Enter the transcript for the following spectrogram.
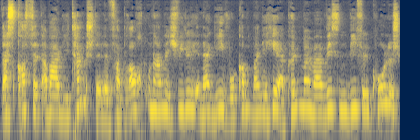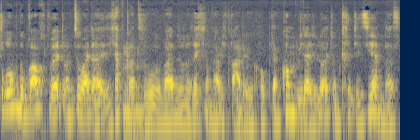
das kostet aber die Tankstelle, verbraucht unheimlich viel Energie. Wo kommt man die her? Könnte man mal wissen, wie viel Kohlestrom gebraucht wird und so weiter? Ich habe gerade mhm. so, war so eine Rechnung, habe ich gerade geguckt. Dann kommen wieder die Leute und kritisieren das.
